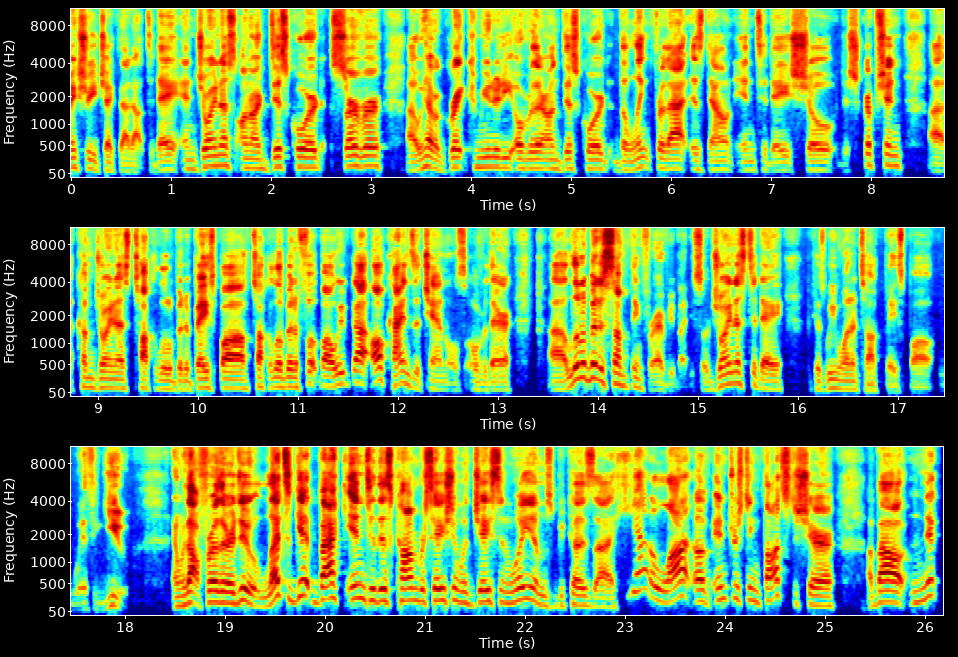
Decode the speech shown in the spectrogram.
Make sure you check that out today and join us on our Discord server. Uh, we have a great community over there on Discord. The link for that is down in today's show description. Uh, come join us, talk a little bit of baseball, talk a little bit of football. We've got all kinds of channels over there a little bit of something for everybody. So join us today because we want to talk baseball with you. And without further ado, let's get back into this conversation with Jason Williams because uh, he had a lot of interesting thoughts to share about Nick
